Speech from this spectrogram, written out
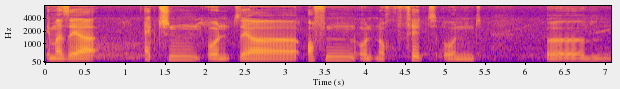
immer sehr Action und sehr offen und noch fit und ähm,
